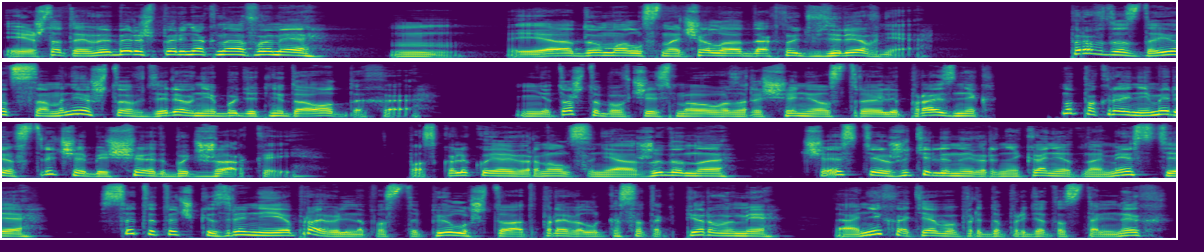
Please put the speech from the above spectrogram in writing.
И что ты выберешь, паренёк на Афуме? Ммм, я думал сначала отдохнуть в деревне. Правда, сдаётся мне, что в деревне будет не до отдыха. Не то чтобы в честь моего возвращения устроили праздник, но, по крайней мере, встреча обещает быть жаркой. Поскольку я вернулся неожиданно, части жителей наверняка нет на месте, с этой точки зрения я правильно поступил, что отправил касаток первыми, они хотя бы предупредят остальных.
